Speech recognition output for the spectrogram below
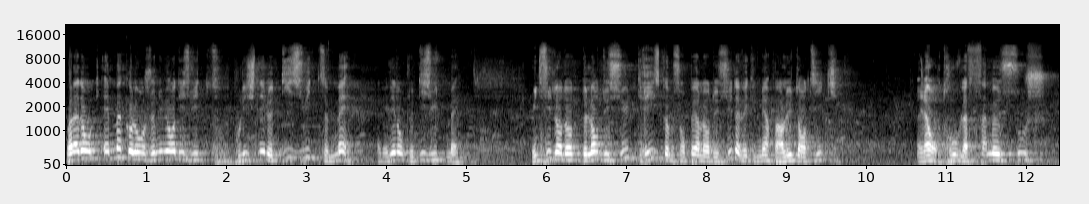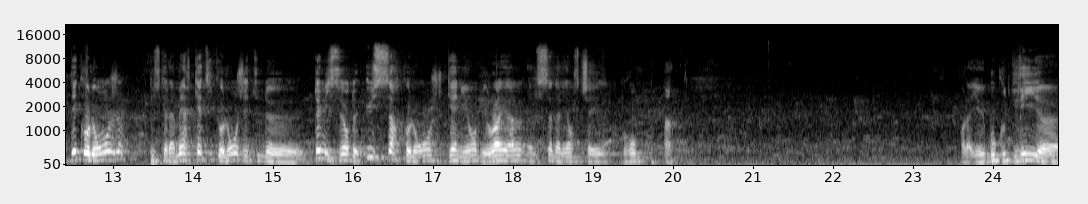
Voilà donc Emma Collonge, numéro 18. Pouliche née le 18 mai. Elle est née donc le 18 mai. Une fille de l'Ordre du Sud, grise comme son père l'Ordre du Sud, avec une mère par lutte antique. Et là, on retrouve la fameuse souche des Collonges, puisque la mère Cathy Collonge est une demi-sœur de Hussard Collonge, gagnant du Royal and Alliance Chase Groupe 1. Voilà, il y a eu beaucoup de gris, euh,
